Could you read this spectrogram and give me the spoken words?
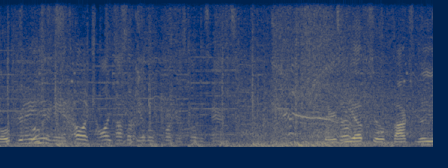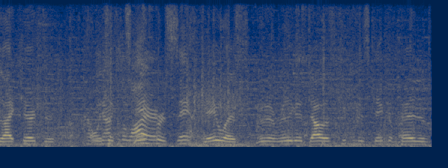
both grenade Both grenades. Oh, and Charlie tossed up the other one before it in his hands. There's So- the up, so Fox really like character. Only took to the wire. 10% Jay West doing a really good job of keeping this game competitive.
